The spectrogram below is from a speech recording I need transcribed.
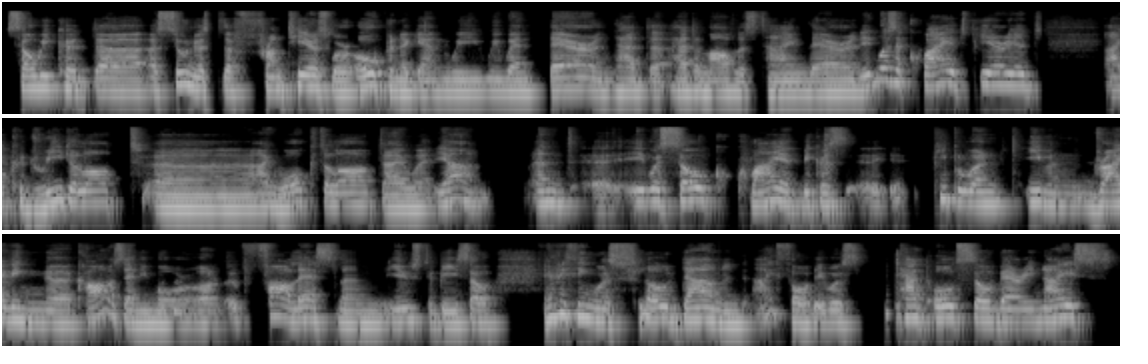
so we could uh, as soon as the frontiers were open again, we we went there and had uh, had a marvelous time there, and it was a quiet period. I could read a lot. Uh, I walked a lot. I went, yeah, and uh, it was so quiet because uh, people weren't even driving uh, cars anymore mm-hmm. or far less than used to be so everything was slowed down and i thought it was it had also very nice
